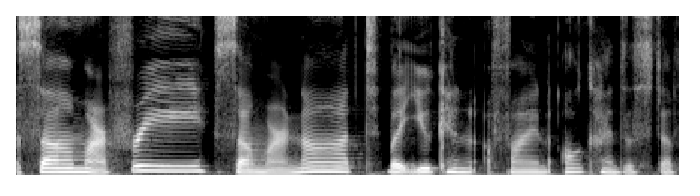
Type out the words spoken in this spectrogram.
Some are free, some are not, but you can find all kinds of stuff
